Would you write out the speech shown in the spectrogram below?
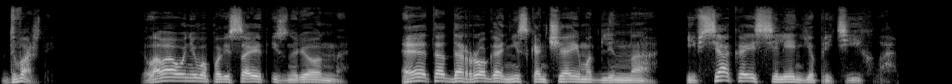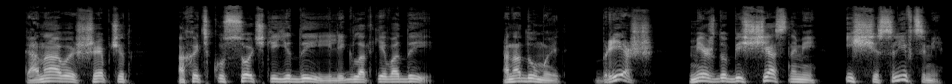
дважды. Голова у него повисает изнуренно. Эта дорога нескончаемо длинна, и всякое селенье притихло. Канавы шепчут о хоть кусочке еды или глотке воды. Она думает, брешь между бесчастными и счастливцами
